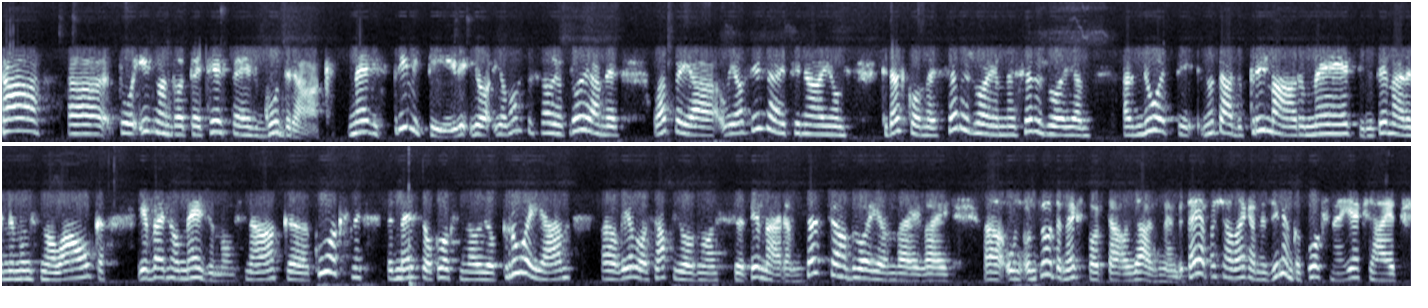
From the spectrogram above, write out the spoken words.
kā uh, to izmantot pēc iespējas gudrāk. Nevis primitīvi, jo, jo mums tas vēl joprojām ir Latvijā liels izaicinājums, ka tas, ko mēs saražojam, mēs saražojam uh, ar ļoti nu, tādu primāru mērķi. Nu, piemēram, ja mums no lauka ja vai no meža mums nāk uh, koksne, tad mēs to koksni vēl joprojām uh, lielos apjomos, uh, piemēram, sasčābojam vai, vai uh, un, un, protams, eksportā uz ārzemēm. Bet tajā pašā laikā mēs zinām, ka koksnē iekšā ir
